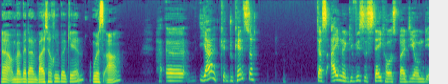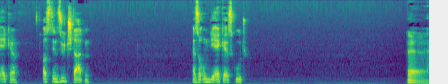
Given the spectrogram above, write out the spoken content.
na und wenn wir dann weiter rübergehen, USA, Äh, ja, du kennst doch das eine gewisse Steakhouse bei dir um die Ecke. Aus den Südstaaten. Also um die Ecke ist gut. äh,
